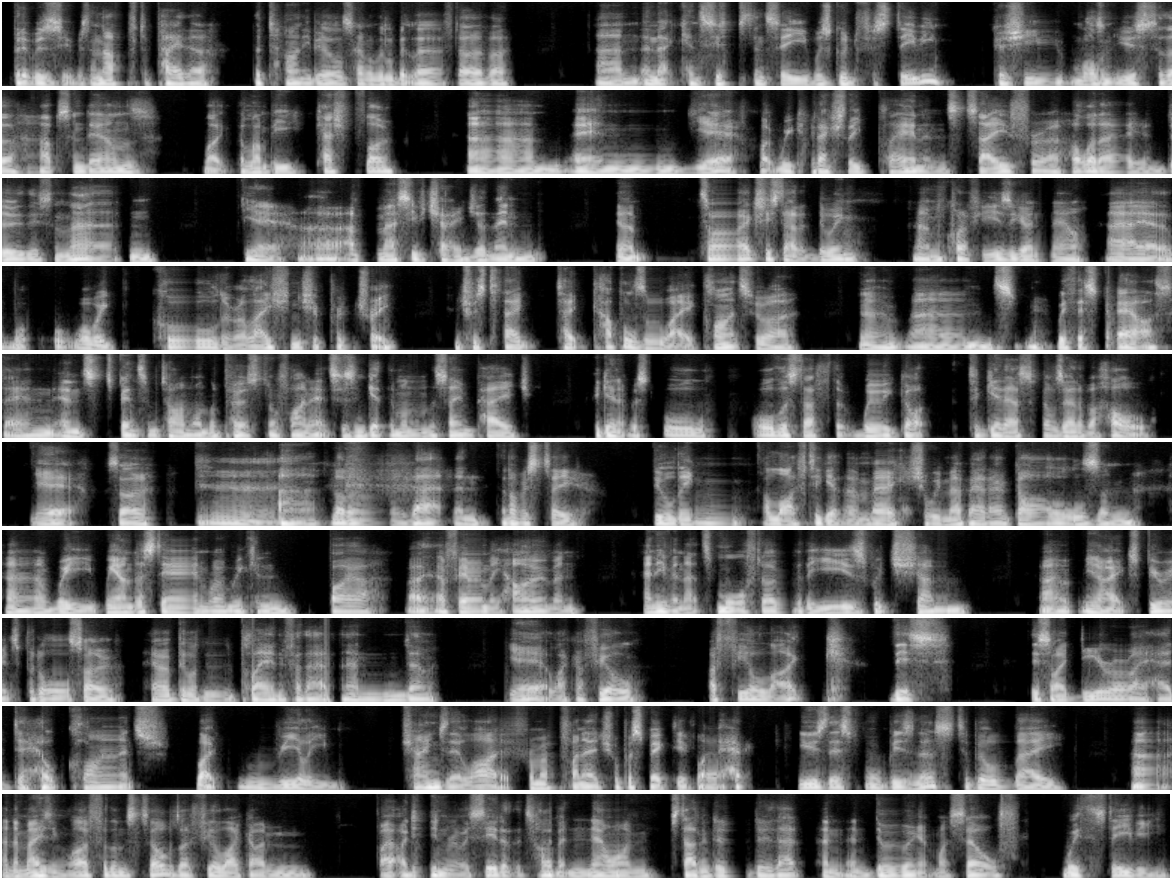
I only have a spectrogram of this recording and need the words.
but it was it was enough to pay the the tiny bills, have a little bit left over, um, and that consistency was good for Stevie because she wasn't used to the ups and downs like the lumpy cash flow. Um, and yeah, like we could actually plan and save for a holiday and do this and that. And yeah, a, a massive change. And then, you know, so I actually started doing um, quite a few years ago now uh, what, what we called a relationship retreat, which was take take couples away, clients who are you know, um, with their spouse and and spend some time on the personal finances and get them on the same page. Again, it was all all the stuff that we got to get ourselves out of a hole. Yeah. So Uh, not only that, and then obviously building a life together, making sure we map out our goals and uh, we we understand when we can buy a, a, family home, and and even that's morphed over the years, which um, uh, you know experience, but also our ability to plan for that. And um, yeah, like I feel I feel like this this idea I had to help clients like really change their life from a financial perspective, like use their small business to build a uh, an amazing life for themselves. I feel like I'm, I, I, didn't really see it at the time, but now I'm starting to do that and, and doing it myself with Stevie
